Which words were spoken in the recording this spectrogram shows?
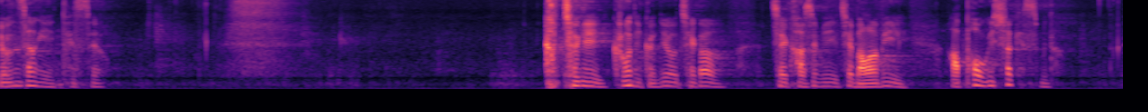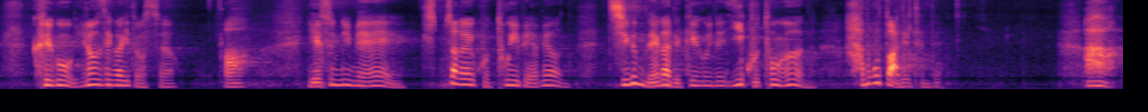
연상이 됐어요. 갑자기 그러니까요 제가 제 가슴이 제 마음이 아파오기 시작했습니다. 그리고 이런 생각이 들었어요. 아 예수님의 십자가의 고통에 비하면 지금 내가 느끼고 있는 이 고통은 아무것도 아닐 텐데. 아,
